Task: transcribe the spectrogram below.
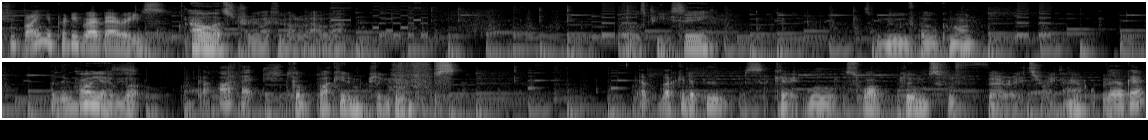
she's buying you pretty rare berries. Oh, that's true. I forgot about that. Bill's PC. Let's move Pokemon. Ploops. Oh yeah, we got Got Farfetch'd. got Bucket and Plumps. A bucket of ploops. Okay, we'll swap Plumps for Ferrets right now. Okay.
